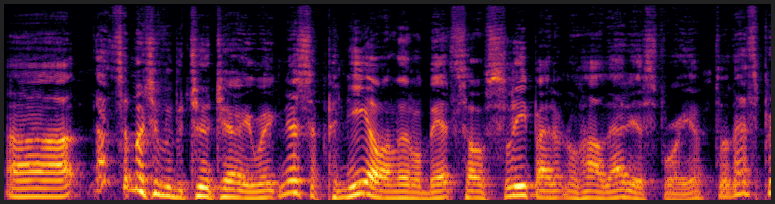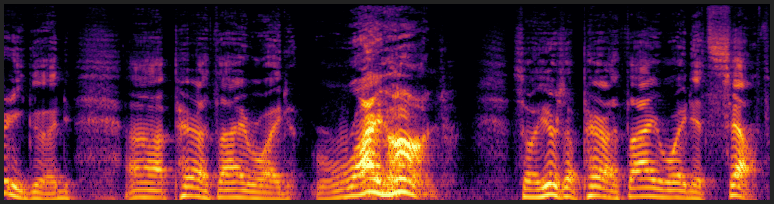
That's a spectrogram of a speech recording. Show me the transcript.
Uh, not so much of a pituitary weakness, a pineal a little bit, so sleep, I don't know how that is for you. So that's pretty good. Uh, parathyroid, right on. So here's a parathyroid itself.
